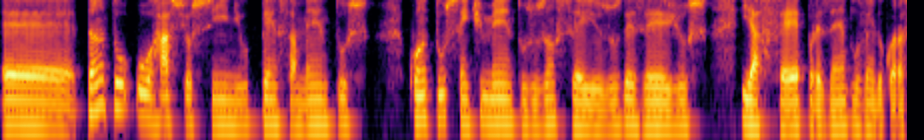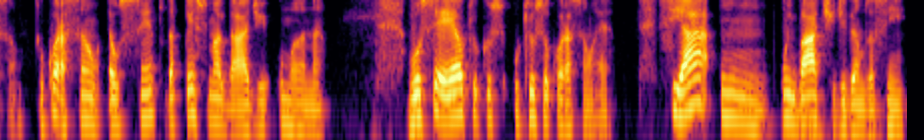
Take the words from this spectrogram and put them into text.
é, tanto o raciocínio, pensamentos, quanto os sentimentos, os anseios, os desejos e a fé, por exemplo, vem do coração. O coração é o centro da personalidade humana. Você é o que o, o, que o seu coração é. Se há um, um, embate, digamos assim,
